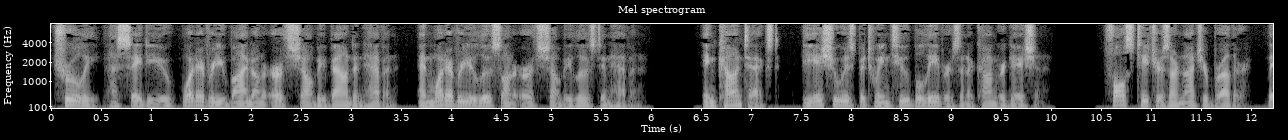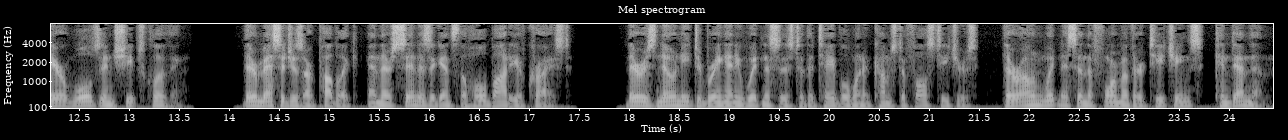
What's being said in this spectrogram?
Truly, I say to you, whatever you bind on earth shall be bound in heaven, and whatever you loose on earth shall be loosed in heaven. In context, the issue is between two believers in a congregation. False teachers are not your brother, they are wolves in sheep's clothing. Their messages are public, and their sin is against the whole body of Christ. There is no need to bring any witnesses to the table when it comes to false teachers, their own witness in the form of their teachings, condemn them.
